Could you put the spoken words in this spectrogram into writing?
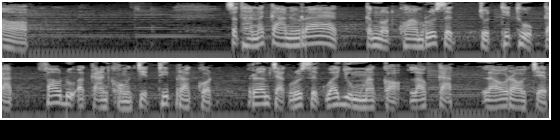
ตอบ สถานการณ์แรกกำหนดความรู้สึกจุดที่ถูกกัด เฝ้าดูอาการของจิตที่ปรากฏ เริ่มจากรู้สึกว่ายุงมาเกาะแล้วกัด แล้วเราเจ็บ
